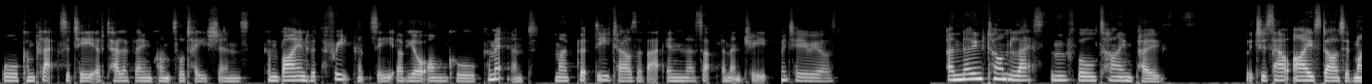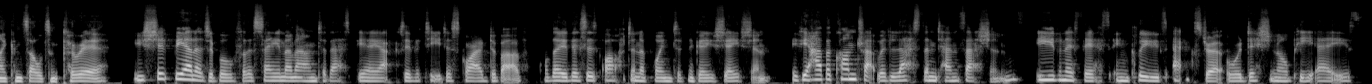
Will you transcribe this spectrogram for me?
or complexity of telephone consultations, combined with the frequency of your on call commitment. And I've put details of that in the supplementary materials. A note on less than full time posts which is how I started my consultant career. You should be eligible for the same amount of SPA activity described above, although this is often a point of negotiation. If you have a contract with less than 10 sessions, even if this includes extra or additional PAs,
